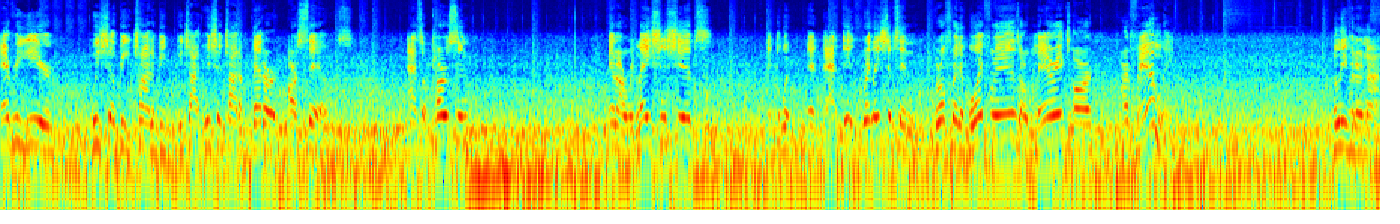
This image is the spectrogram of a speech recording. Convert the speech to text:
Every year, we should be trying to be. We try. We should try to better ourselves as a person in our relationships, with relationships in girlfriend and boyfriends, or marriage, or our family. Believe it or not,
